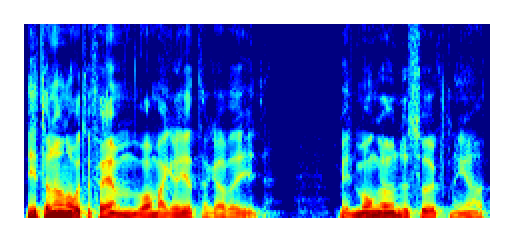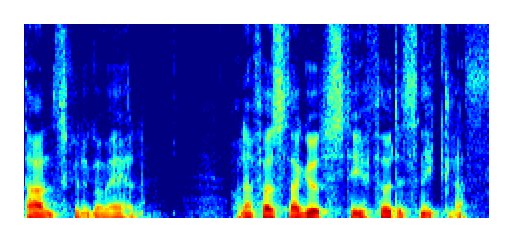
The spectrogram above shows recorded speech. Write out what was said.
1985 var Margareta gravid med många undersökningar att allt skulle gå väl. Och den första augusti föddes Niklas.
